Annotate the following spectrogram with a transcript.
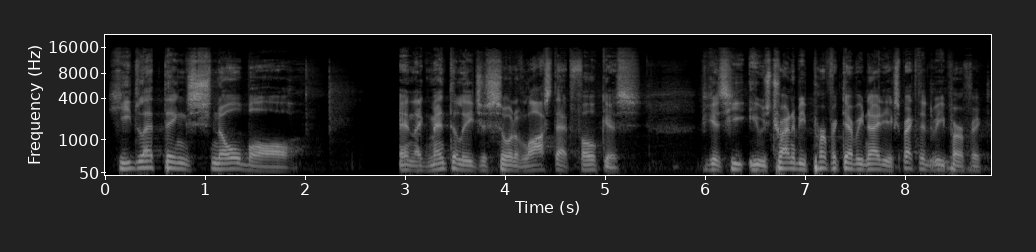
he'd let things snowball and like mentally just sort of lost that focus because he, he was trying to be perfect every night. He expected to be perfect.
